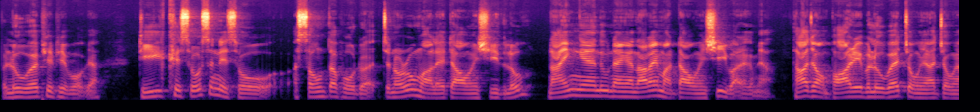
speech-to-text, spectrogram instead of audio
ဘလို့ပဲဖြစ်ဖြစ်ပေါ့ဗျာဒီခစ်ဆိုးစနစ်ဆိုအဆုံးသတ်ဖို့အတွက်ကျွန်တော်တို့မှာလည်းတာဝန်ရှိသလိုနိုင်ငံသူနိုင်ငံသားတိုင်းမှာတာဝန်ရှိပါတယ်ခင်ဗျာ ဒါကြောင့်ဘာတွေဘလို့ပဲကြုံရကြုံရ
